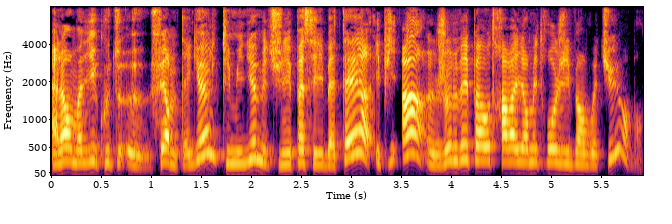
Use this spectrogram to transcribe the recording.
Alors on m'a dit, écoute, euh, ferme ta gueule, t'es milieu, mais tu n'es pas célibataire. Et puis, un, je ne vais pas au travail en métro, j'y vais en voiture. Bon,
